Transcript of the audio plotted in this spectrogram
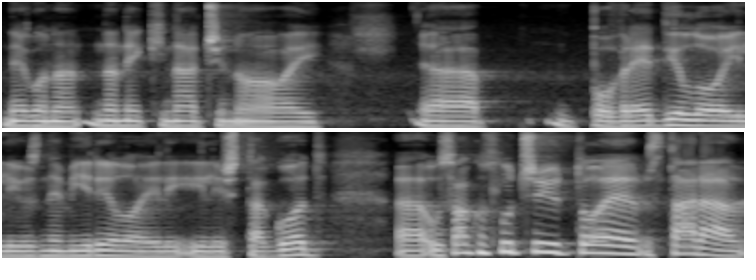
nego na, na neki način ovaj, uh, povredilo ili uznemirilo ili, ili šta god. U svakom slučaju to je stara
